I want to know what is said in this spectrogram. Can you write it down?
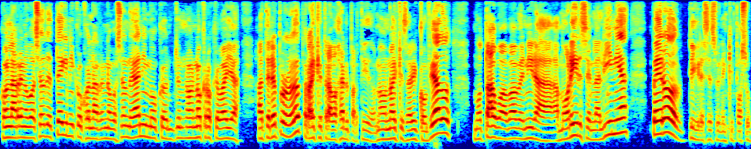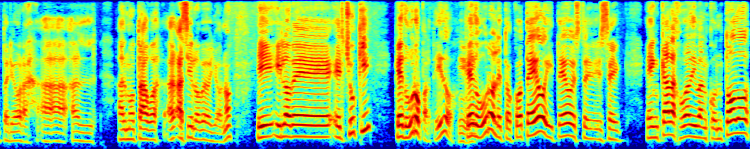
con la renovación de técnico, con la renovación de ánimo, con, no, no creo que vaya a tener problemas, pero hay que trabajar el partido, no, no hay que salir confiados. Motagua va a venir a, morirse en la línea, pero Tigres es un equipo superior a, al, Motagua, así lo veo yo, ¿no? Y, y lo de el Chucky Qué duro partido, mm. qué duro. Le tocó Teo y Teo este, se, en cada jugada iban con todo,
